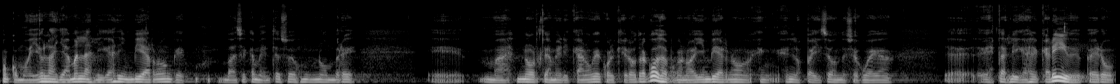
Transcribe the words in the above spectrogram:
o como ellos las llaman las ligas de invierno, aunque básicamente eso es un nombre eh, más norteamericano que cualquier otra cosa, porque no hay invierno en, los países donde se juegan eh, estas ligas del Caribe, pero,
